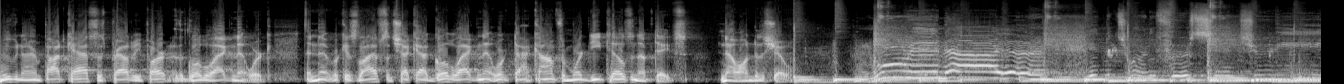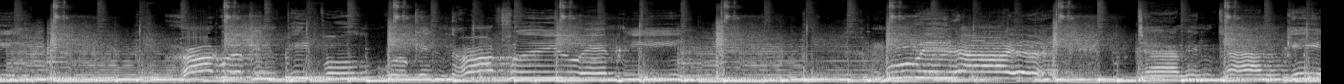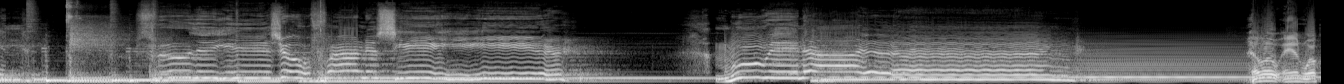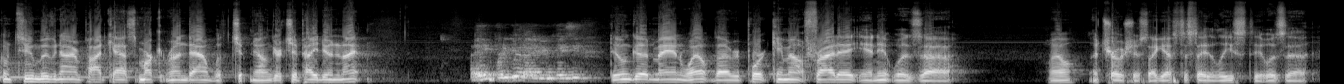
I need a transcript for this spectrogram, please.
Moving Iron Podcast is proud to be part of the Global Ag Network. The network is live, so check out globalagnetwork.com for more details and updates. Now on to the show. Moving iron in the 21st century. Hardworking people working hard for you and me. Moving iron time and time again. Through the years, you'll find us here. Moving iron. Hello and welcome to Moving Iron Podcast Market Rundown with Chip Nellinger. Chip, how you doing tonight? Hey, pretty good. How you doing, Casey? Doing good, man. Well, the report came out Friday and it was, uh, well, atrocious, I guess to say the least. It was uh,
